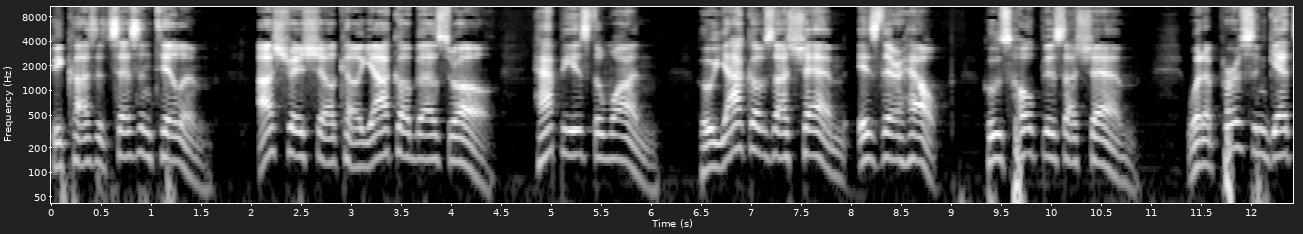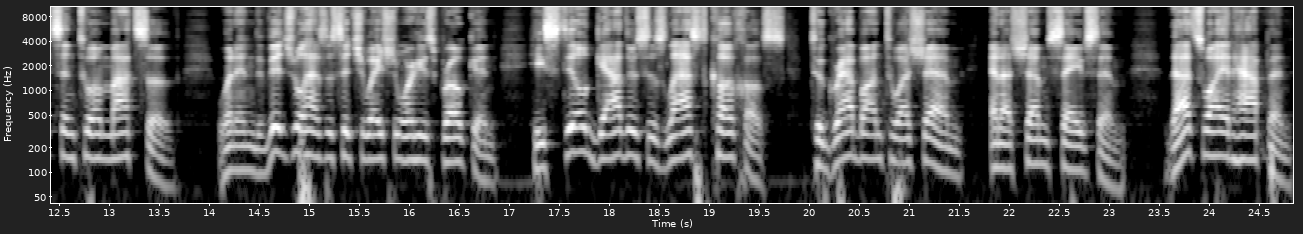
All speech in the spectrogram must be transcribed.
Because it says in Tehillim, Ashrei shel kel Yaakov Ezro, happy is the one who Yaakov's Hashem is their help, whose hope is Hashem. When a person gets into a matzav, when an individual has a situation where he's broken, he still gathers his last kochos to grab onto Hashem, and Hashem saves him. That's why it happened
